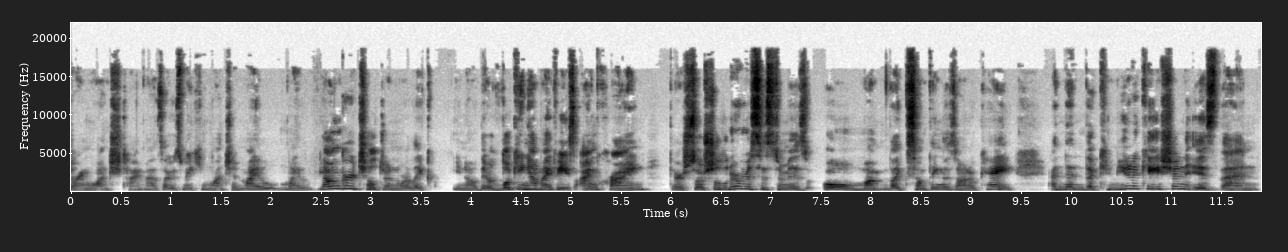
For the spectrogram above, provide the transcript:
during lunchtime as I was making lunch. And my my younger children were like, you know, they're looking at my face. I'm crying. Their social nervous system is, oh, mom, like something is not okay. And then the communication is then,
